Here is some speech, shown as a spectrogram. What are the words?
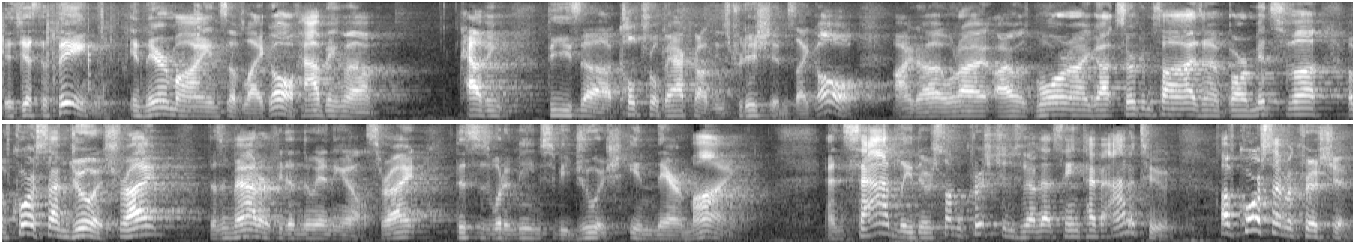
is just a thing in their minds of like, oh, having a, having these uh, cultural background, these traditions, like, oh, I got, when I, I was born, I got circumcised and I have bar mitzvah. Of course I'm Jewish, right? Doesn't matter if he doesn't do anything else, right? This is what it means to be Jewish in their mind. And sadly, there's some Christians who have that same type of attitude. Of course, I'm a Christian.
